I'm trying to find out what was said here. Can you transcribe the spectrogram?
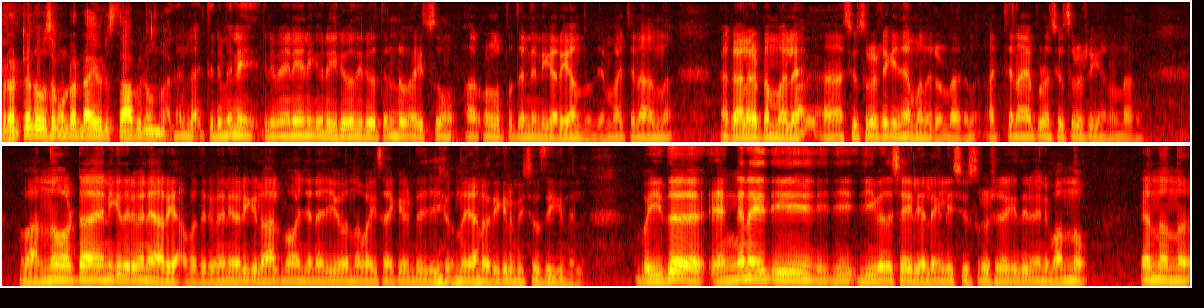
ഒരൊറ്റ ദിവസം കൊണ്ടുണ്ടായ ഒരു സ്ഥാപനമൊന്നും അല്ല തിരുമേനി തിരുമേനി എനിക്ക് ഒരു ഇരുപത് ഇരുപത്തിരണ്ട് വയസ്സും ഉള്ളപ്പോൾ തന്നെ എനിക്ക് അറിയാൻ തോന്നി ജമ്മാച്ചനാകുന്ന ആ കാലഘട്ടം പോലെ ആ ശുശ്രൂഷയ്ക്ക് ഞാൻ വന്നിട്ടുണ്ടായിരുന്നു. അച്ഛനായപ്പോഴും ശുശ്രൂഷിക്കാനുണ്ടായിരുന്നു അപ്പോൾ അന്ന് തൊട്ട് എനിക്ക് തിരുമേനെ അറിയാം. അപ്പോൾ തിരുമേനി ഒരിക്കലും ആത്മവഞ്ചന ചെയ്യുമെന്ന് പൈസയ്ക്ക് വേണ്ടി ചെയ്യുമെന്ന് ഞാൻ ഒരിക്കലും വിശ്വസിക്കുന്നില്ല. അപ്പോൾ ഇത് എങ്ങനെ ഈ ജീവിതശൈലി അല്ലെങ്കിൽ ഈ ശുശ്രൂഷ ഇതിനു വേണ്ടി വന്നു എന്നൊന്ന്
